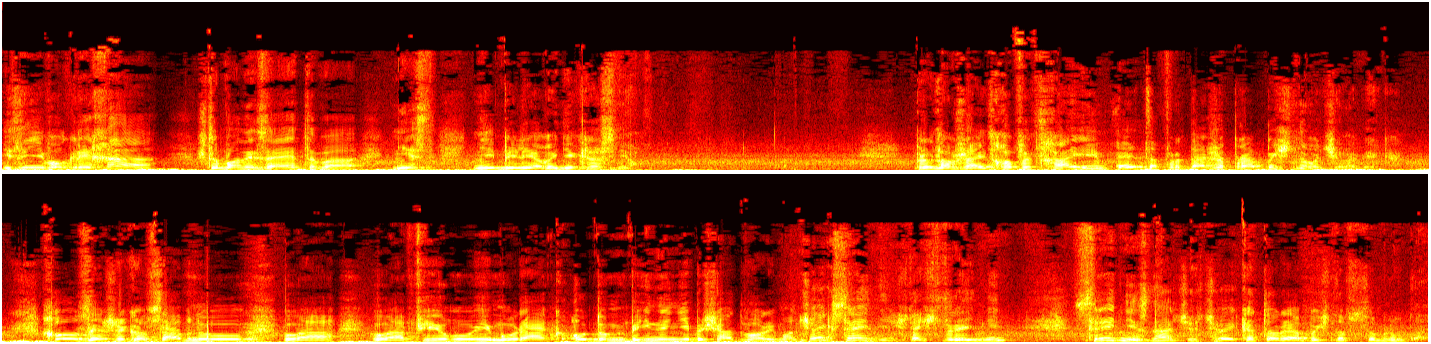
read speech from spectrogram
из-за него греха, чтобы он из-за этого не, не белел и не краснел продолжает Хофецхаим, это даже про обычного человека. Хозе шекосавну уафилу и мурак одом бейна не дворим. Он человек средний. Значит средний? Средний значит человек, который обычно соблюдает.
